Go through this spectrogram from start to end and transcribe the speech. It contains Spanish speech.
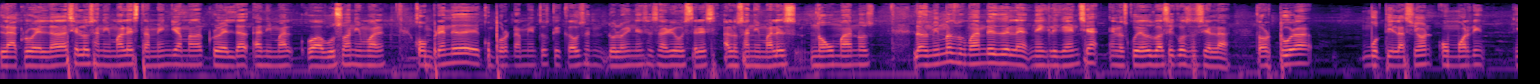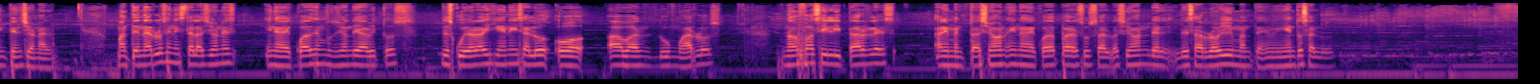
La crueldad hacia los animales, también llamada crueldad animal o abuso animal, comprende de comportamientos que causan dolor innecesario o estrés a los animales no humanos. Las mismas van desde la negligencia en los cuidados básicos hacia la tortura, mutilación o muerte intencional. Mantenerlos en instalaciones inadecuadas en función de hábitos, descuidar la higiene y salud o abandonarlos no facilitarles alimentación inadecuada para su salvación del desarrollo y mantenimiento salud.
